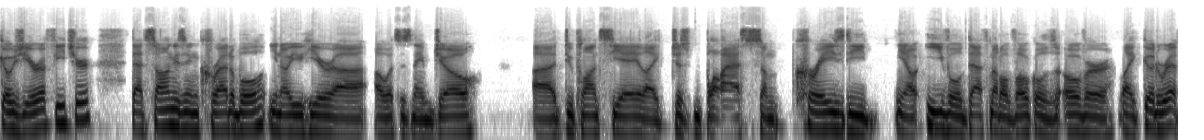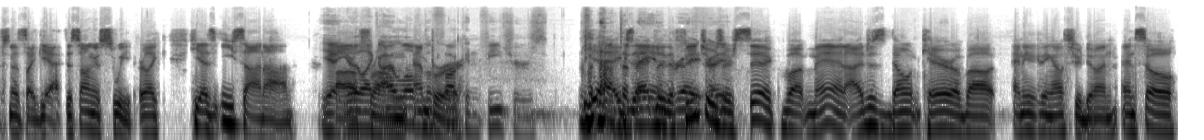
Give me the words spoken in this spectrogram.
Gojira feature. That song is incredible. You know, you hear uh oh, what's his name? Joe uh Duplantier like just blast some crazy, you know, evil death metal vocals over like good riffs and it's like, yeah, this song is sweet. Or like he has Ihsahn on. Yeah, uh, you're like, I love Emperor. the fucking features. but yeah, not the exactly. band, the right, features right. are sick, but man, I just don't care about anything else you're doing. And so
